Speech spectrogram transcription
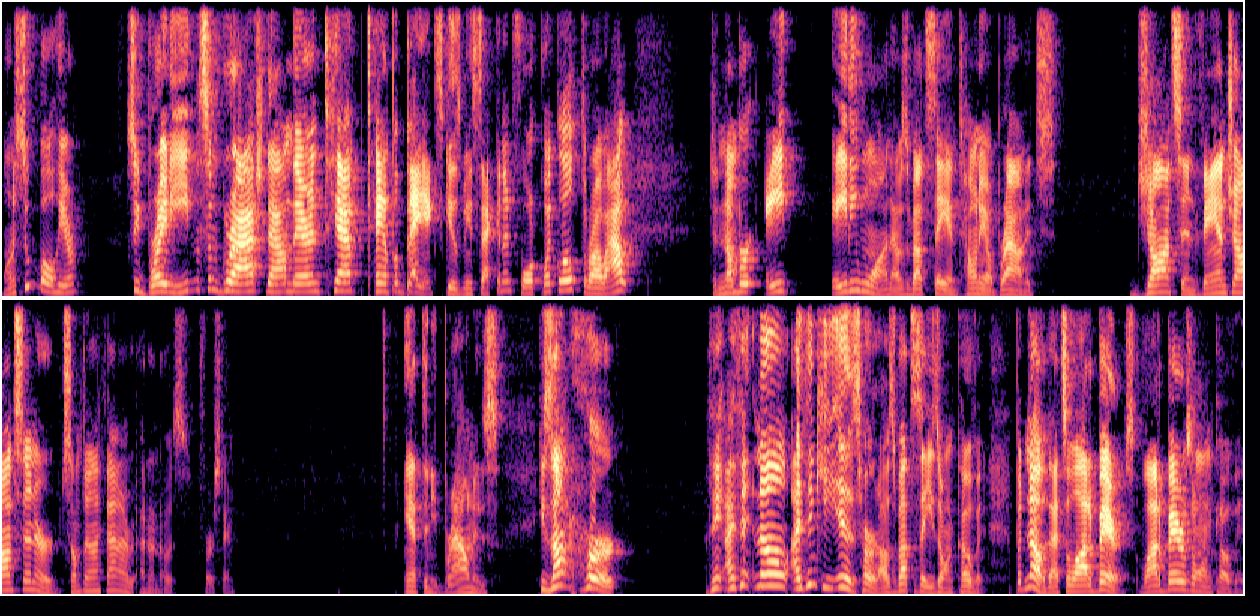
Want a Super Bowl here. See Brady eating some grass down there in Tampa Bay, excuse me. Second and four. Quick little throw out to number 881. I was about to say Antonio Brown. It's Johnson, Van Johnson, or something like that. I don't know his first name. Anthony Brown is He's not hurt. I think I think no, I think he is hurt. I was about to say he's on COVID. But no, that's a lot of Bears. A lot of Bears are on COVID.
